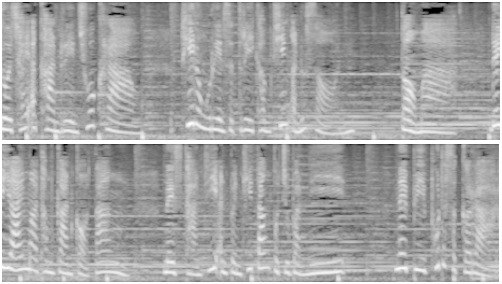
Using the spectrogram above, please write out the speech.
โดยใช้อาคารเรียนชั่วคราว ที่โรงเรียนสตรีคำเที่ยงอนุสร์ต่อมาได้ย้ายมาทำการก่อตั้ง ในสถานที่อันเป็นที่ตั้งปัจจุบันนี้ ในปีพุทธศักราช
